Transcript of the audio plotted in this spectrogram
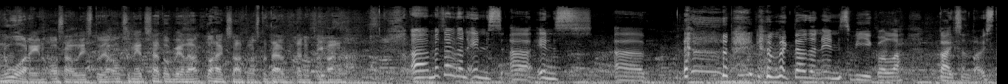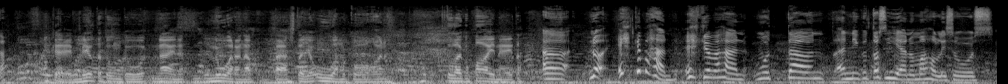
nuorin osallistuja. Onko se niin, että sä et ole vielä 18 täyttänyt ihan? Äh, mä täytän ens, äh, ens äh, mä täytän ensi viikolla 18. Okei, okay, miltä tuntuu näin nuorena päästä jo umk Tuleeko paineita? Uh, no ehkä vähän, ehkä vähän, mutta tämä on äh, niinku, tosi hieno mahdollisuus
